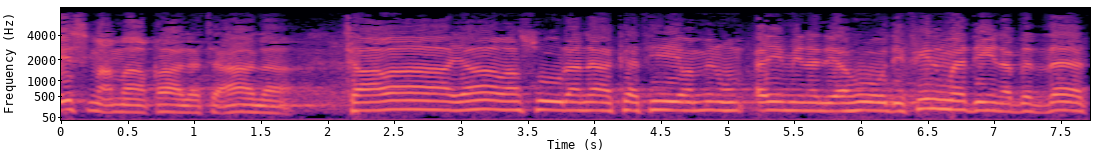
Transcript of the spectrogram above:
اسمع ما قال تعالى ترى يا رسولنا كثيرا منهم أي من اليهود في المدينة بالذات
